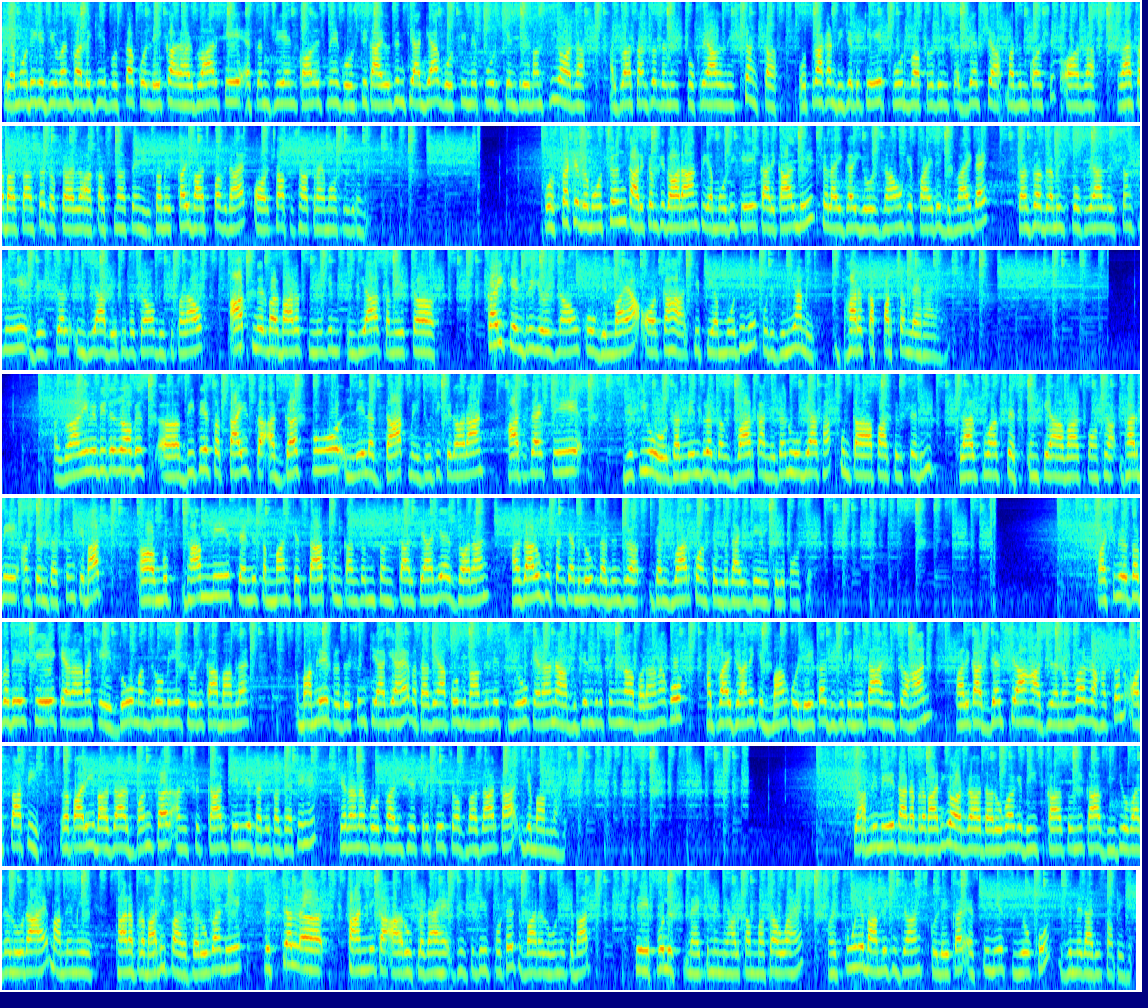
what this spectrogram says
पीएम मोदी के जीवन पर लिखी पुस्तक को लेकर हरिद्वार के एसएमजेएन कॉलेज में गोष्ठी का आयोजन किया गया। गोष्ठी में पूर्व केंद्रीय मंत्री और हरिद्वार सांसद रमेश पोखरियाल निशंक, उत्तराखंड बीजेपी के पूर्व प्रदेश अध्यक्ष मदन कौशिक और राज्यसभा सांसद डॉक्टर कल्पना सिंह समेत कई भाजपा विधायक और छात्र छात्राएँ मौजूद रही। पुस्तक के विमोचन कार्यक्रम के दौरान पीएम मोदी के कार्यकाल में चलाई गई योजनाओं के फ़ायदे गिनवाए गए। सांसद रमेश पोखरियाल निशंक ने डिजिटल इंडिया, बेटी बचाओ, बेटी पढ़ाओ, आत्मनिर्भर भारत मेक इन इंडिया समेत कई केंद्रीय योजनाओं को गिनवाया और कहा कि पीएम मोदी ने पूरी दुनिया में भारत का परचम लहराया है। हल्द्वानी में बीते चौबीस बीते 27 अगस्त को लेह लद्दाख में ड्यूटी के दौरान हार्ट अटैक से जीसीओ धर्मेंद्र गंगवार का निधन हो गया था। उनका पार्थिव शरीर लालकुआ स्थित उनके आवास पहुँचा। घर में अंतिम दर्शन के बाद मुक्तधाम में सैन्य सम्मान के साथ उनका अंतिम संस्कार किया गया। इस दौरान हज़ारों की संख्या में लोग धर्मेंद्र गंगवार को अंतिम विदाई देने के लिए पहुँचे। पश्चिमी उत्तर प्रदेश के कैराना के दो मंदिरों में चोरी का मामला मामले में प्रदर्शन किया गया है। बता दें आपको कि मामले में सीओ कैराना विजेंद्र सिंह बड़ाना को हटवाए जाने की मांग को लेकर बीजेपी नेता अनिल चौहान, पालिका अध्यक्ष हाजी अनवर, हसन और साथी व्यापारी बाज़ार बंद कर अनिश्चितकाल के लिए धरने पर बैठे हैं। कैराना कोतवाली क्षेत्र के चौक बाज़ार का ये मामला है। शामली में थाना प्रभारी और दरोगा के बीच का सोनी का वीडियो वायरल हो रहा है। मामले में थाना प्रभारी पर दरोगा ने पिस्टल तानने का आरोप लगाया है। सीसीटीवी फुटेज वायरल होने के बाद से पुलिस महकमे में हल्का मचा हुआ है। वहीं पूरे मामले की जाँच को लेकर एसपी ने सीओ को ज़िम्मेदारी सौंपी है।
